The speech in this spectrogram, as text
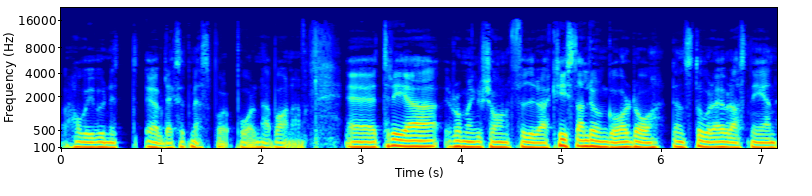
har vi vunnit överlägset mest på, på den här banan. Eh, trea Roman Grosjean, fyra Christian Lundgård då, den stora överraskningen.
